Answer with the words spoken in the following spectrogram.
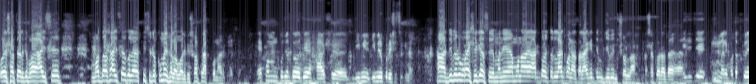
ওর সাথে আর কি ভাই আইসে হাঁস আইসে ওগুলো কিছুটা কমাই ফেলাবো আর কি সব রাখব না আর কি। এখন পর্যন্ত যে হাঁস আহ, ডিমি ডিমের উপর এসেছে কিনা হ্যাঁ ডিমের উপর এসে গেছে মানে এমন আট দশ দিন লাগবে না তার আগে দিন দিবে ইনশাল্লাহ আশা করা যায় হ্যাঁ এই যে মানে হঠাৎ করে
